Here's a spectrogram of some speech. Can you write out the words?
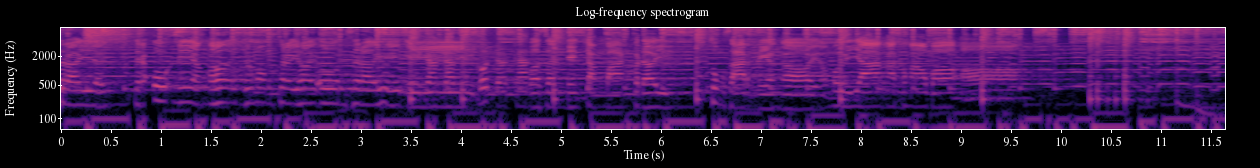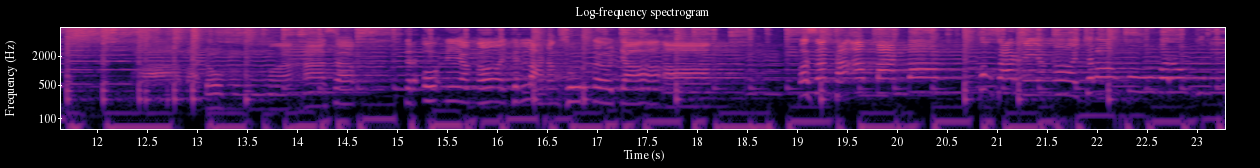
ស្រីត្រអូនាងអើយក្រុមស្រីហើយអូនស្រីកាកាសង្កត់កាកាបើសិននាងចាំបានប្តីសង្សារនាងអើយមើលយ៉ាងអាខ្មៅមកអថាបាដុំមហាស័កត្រអូនាងអើយកន្លះនឹងស៊ូទៅចាងបើសិនថាអបានបងសង្សារនាងអើយឆ្លងពូវរុងគ្នា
